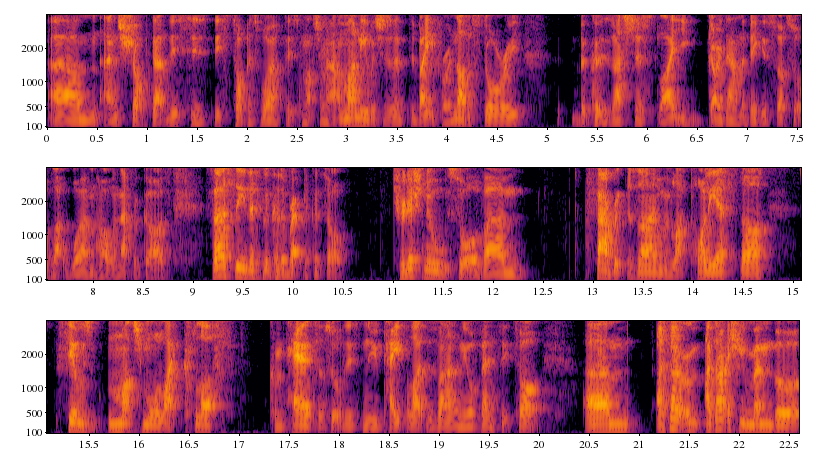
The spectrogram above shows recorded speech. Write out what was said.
um, and shocked that this is this top is worth this much amount of money, which is a debate for another story because that's just like you go down the biggest sort of like wormhole in that regards. Firstly, let's look at the replica top. Traditional sort of um, fabric design with like polyester feels much more like cloth compared to sort of this new paper-like design on the authentic top. Um, I don't I don't actually remember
